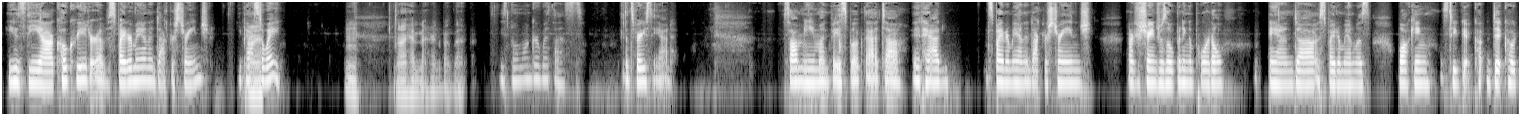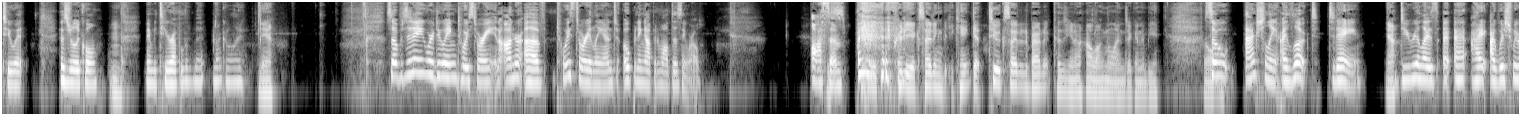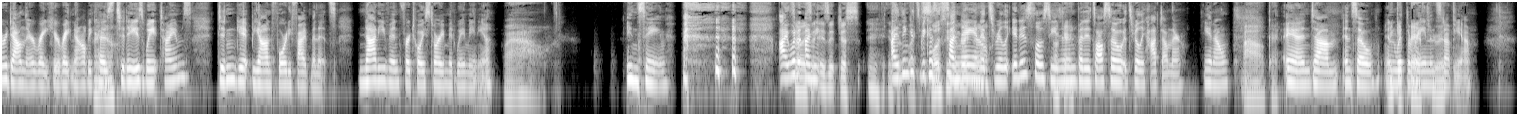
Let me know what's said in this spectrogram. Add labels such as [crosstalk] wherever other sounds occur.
he's the uh, co-creator of Spider-Man and Doctor Strange. He passed yeah? away. I had not heard about that. He's no longer with us. It's very sad. Saw a meme on Facebook that uh, it had Spider Man and Doctor Strange. Doctor Strange was opening a portal, and uh, Spider Man was walking Steve Ditko, Ditko to it. It was really cool. Mm. Made me tear up a little bit. Not gonna lie. Yeah. So today we're doing Toy Story in honor of Toy Story Land opening up in Walt Disney World. Awesome. Pretty, [laughs] pretty exciting, but you can't get too excited about it because you know how long the lines are going to be. So while. actually, I looked today. Yeah. Do you realize? I, I I wish we were down there right here, right now, because today's wait times didn't get beyond forty five minutes. Not even for Toy Story Midway Mania. wow. Insane. [laughs] I would. So is, I mean, is it just? eh, is I it, think like, it's because it's Sunday right and it's really it is slow season, Okay. but it's also it's really hot down there. You know, Wow. Okay. and um and so and Make with the rain and stuff it. yeah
